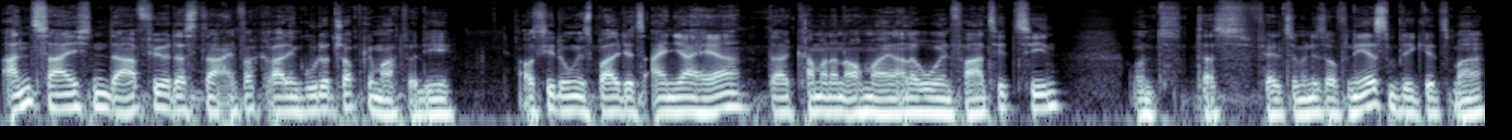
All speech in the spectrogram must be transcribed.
Anzeichen dafür, dass da einfach gerade ein guter Job gemacht wird. Die Ausgliederung ist bald jetzt ein Jahr her. Da kann man dann auch mal in aller Ruhe ein Fazit ziehen. Und das fällt zumindest auf den ersten Blick jetzt mal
